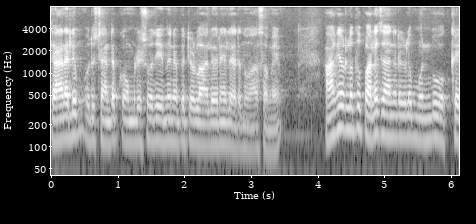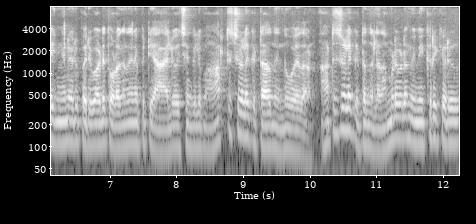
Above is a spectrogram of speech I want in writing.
ചാനലും ഒരു സ്റ്റാൻഡപ്പ് കോമഡി ഷോ ചെയ്യുന്നതിനെ പറ്റിയുള്ള ആലോചനയിലായിരുന്നു ആ സമയം. ആകെയുള്ളത് പല ചാനലുകളും മുൻപും ഒക്കെ ഇങ്ങനെ ഒരു പരിപാടി തുടങ്ങുന്നതിനെ പറ്റി ആലോചിച്ചെങ്കിലും ആർട്ടിസ്റ്റുകളെ കിട്ടാതെ നിന്നുപോയതാണ്. ആർട്ടിസ്റ്റുകളെ കിട്ടുന്നില്ല. നമ്മുടെ ഇവിടെ മിമിക്രിക്ക് ഒരു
